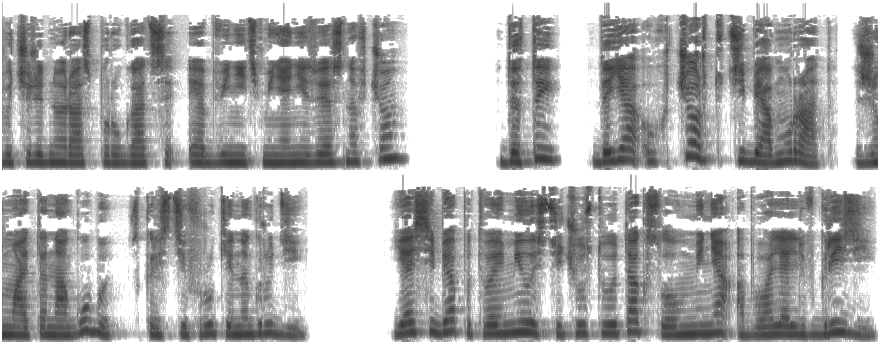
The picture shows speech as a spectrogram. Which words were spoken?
в очередной раз поругаться и обвинить меня неизвестно в чем? Да ты, да я, ух, черту тебя, Мурат, сжимает она губы, скрестив руки на груди. Я себя, по твоей милости, чувствую так, словно меня обваляли в грязи.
